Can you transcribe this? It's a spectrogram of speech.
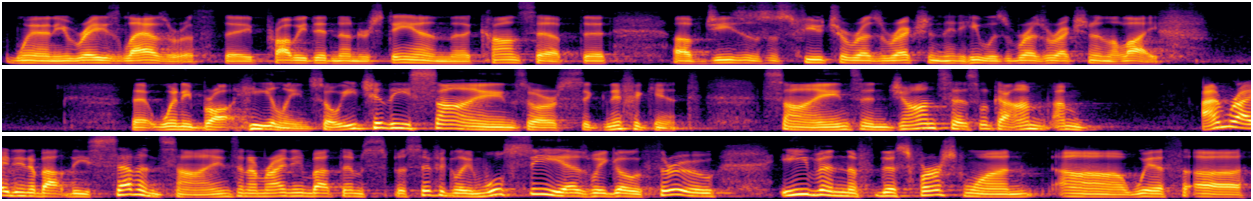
when he raised Lazarus, they probably didn't understand the concept that of Jesus' future resurrection, that he was resurrection in the life. that when he brought healing. So each of these signs are significant signs. And John says, Look, I'm, I'm, I'm writing about these seven signs, and I'm writing about them specifically. And we'll see as we go through, even the, this first one uh, with. Uh,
